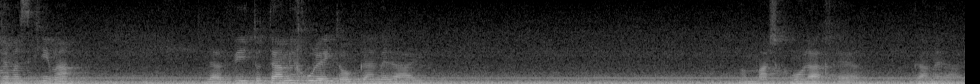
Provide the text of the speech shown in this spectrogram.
שמסכימה להביא את אותם איחולי טוב גם אליי, ממש כמו לאחר, גם אליי.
